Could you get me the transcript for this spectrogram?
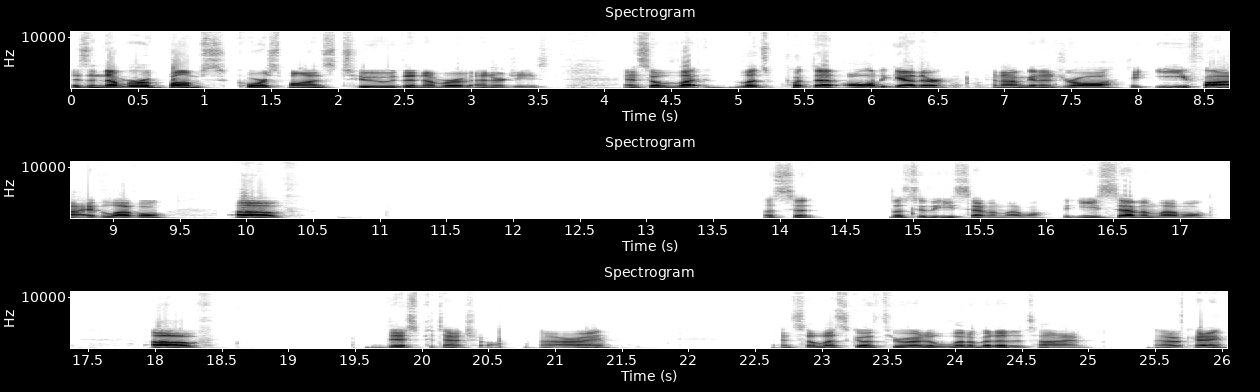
is the number of bumps corresponds to the number of energies. And so let let's put that all together and I'm going to draw the E5 level of let's sit, let's do the E7 level. The E7 level of this potential all right? And so let's go through it a little bit at a time Okay.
